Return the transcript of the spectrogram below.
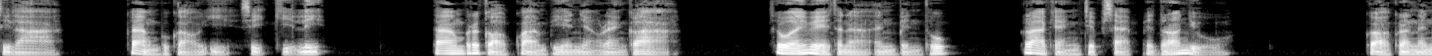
สิลา ข้างภูเขาอิสิกิลิต่างประกอบความเพียรอย่างแรงกล้าสวยเวทนาอันเป็นทุกข์ กล้าแข็งเจ็บแสบเผ็ดร้อนอยู่ ก็ครั้งนั้น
